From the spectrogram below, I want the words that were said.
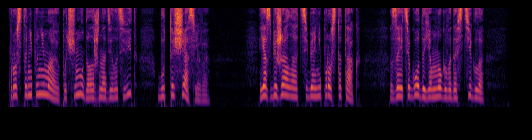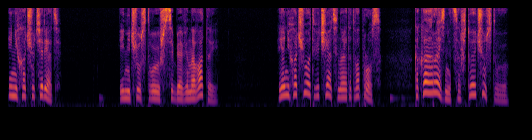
просто не понимаю, почему должна делать вид, будто счастлива. Я сбежала от тебя не просто так. За эти годы я многого достигла и не хочу терять и не чувствуешь себя виноватой? Я не хочу отвечать на этот вопрос. Какая разница, что я чувствую?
